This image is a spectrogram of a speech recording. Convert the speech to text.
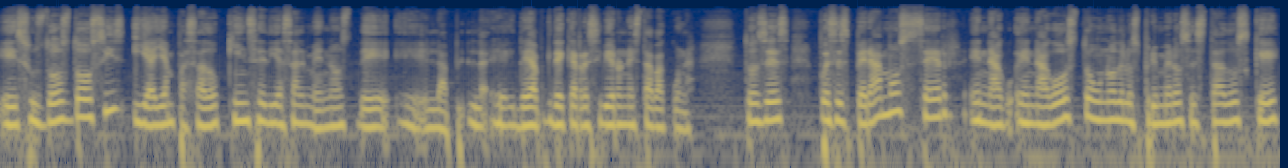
eh, sus dos dosis y hayan pasado 15 días al menos de, eh, eh, de, que recibieron esta vacuna. Entonces, pues esperamos ser en, en, agosto uno de los primeros estados que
